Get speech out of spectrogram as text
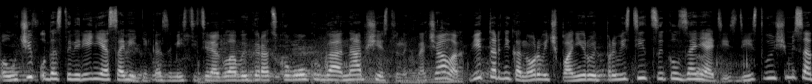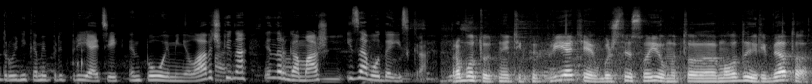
Получив удостоверение советника заместителя главы городского округа на общественных началах, Виктор Никанорович планирует провести цикл занятий с действующими сотрудниками предприятий НПО имени Лавочкина, Энергомаш и завода «Искра». Работают на этих предприятиях в большинстве своем это молодые ребята,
